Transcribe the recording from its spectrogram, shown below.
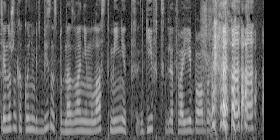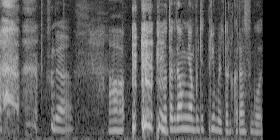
Тебе нужен какой-нибудь бизнес под названием Last Minute Gift для твоей бабы. Да. Но тогда у меня будет прибыль только раз в год.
